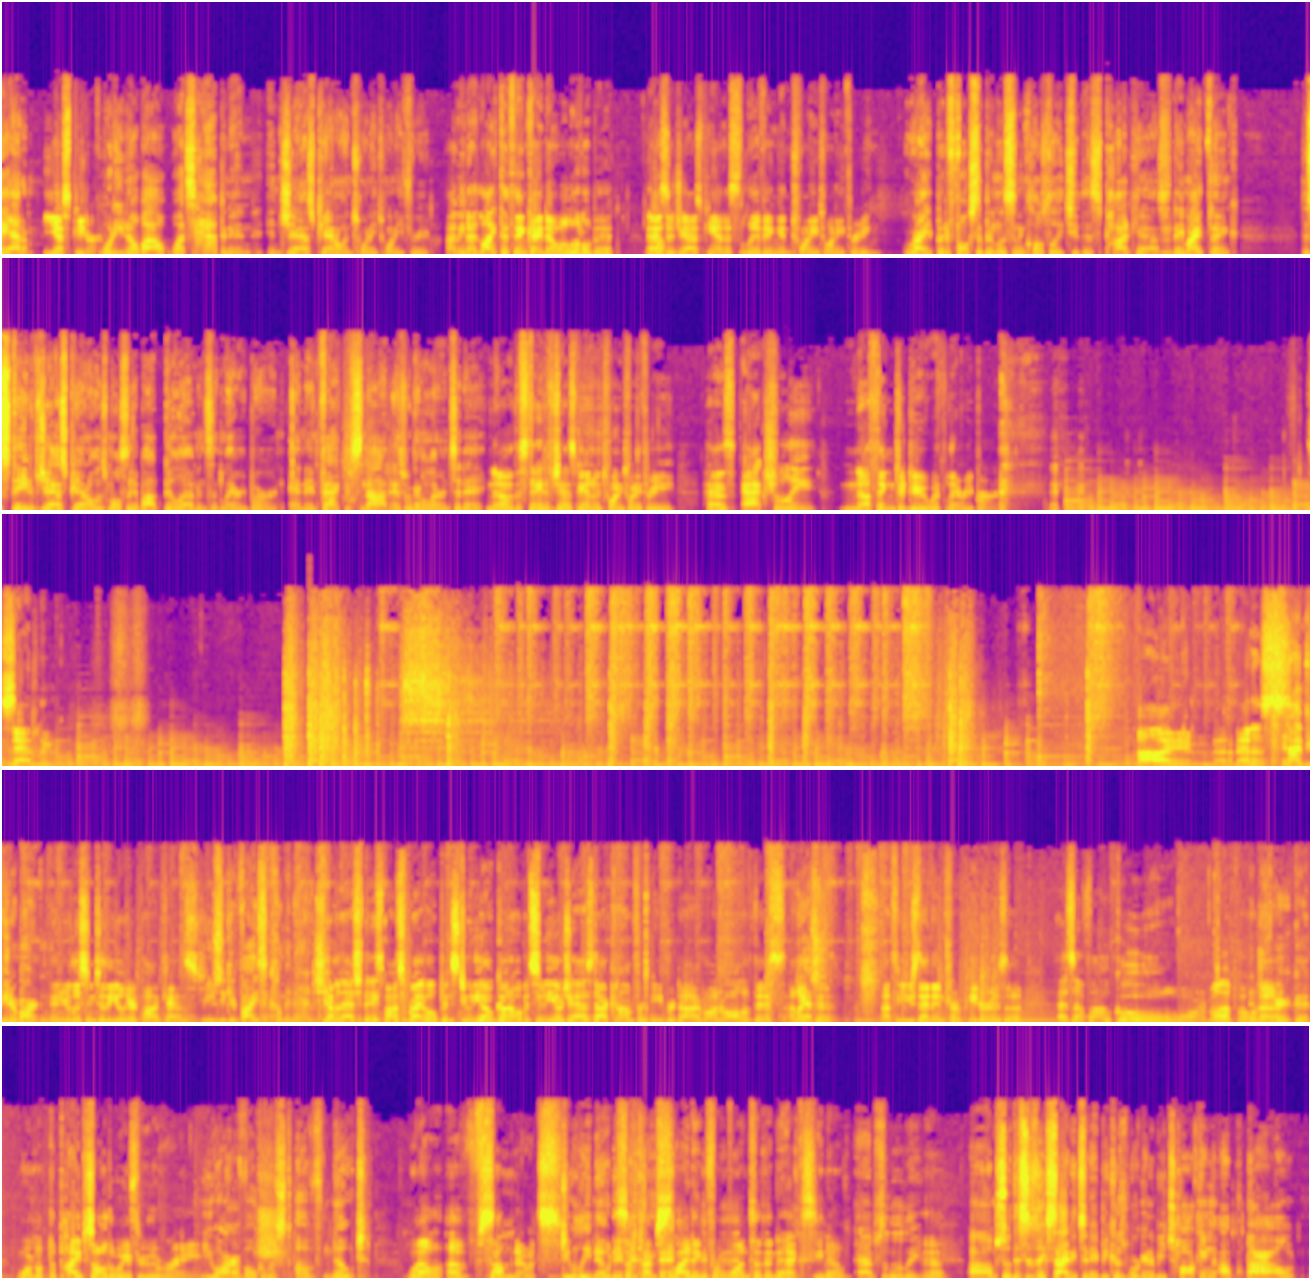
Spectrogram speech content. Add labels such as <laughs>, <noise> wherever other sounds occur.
Hey, Adam, Yes, Peter. what do you know about what's happening in jazz piano in 2023? I mean, I'd like to think I know a little bit as Well- a jazz pianist living in 2023. Right, but if folks have been listening closely to this podcast, Mm-hmm. they might think the state of jazz piano is mostly about Bill Evans and Larry Bird, and in fact, it's not, as we're going to learn today. No, the state of jazz piano in 2023 has actually nothing to do with Larry Bird. <laughs> Sadly. I'm Adam Maness, And I'm Peter Martin. and you're listening to the You'll Hear It podcast. Music advice coming at you. Coming at you today, sponsored by Open Studio. Go to openstudiojazz.com for a deeper dive on all of this. I like Yes. to not to use that intro, Peter, as a as a vocal warm up. I want to very good. warm up the pipes all the way through the rain. You are a vocalist of note, well, of some notes, duly noted. sometimes <laughs> sliding from one to the next. You know, Absolutely. Yeah. Um, so this is exciting today because we're going to be talking about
